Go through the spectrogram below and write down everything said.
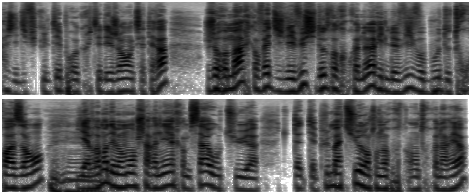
ah, j'ai des difficultés pour recruter des gens, etc. Je remarque, en fait, je l'ai vu chez d'autres entrepreneurs, ils le vivent au bout de trois ans. Il y a vraiment des moments charnières comme ça où tu es plus mature dans ton entre- entrepreneuriat.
